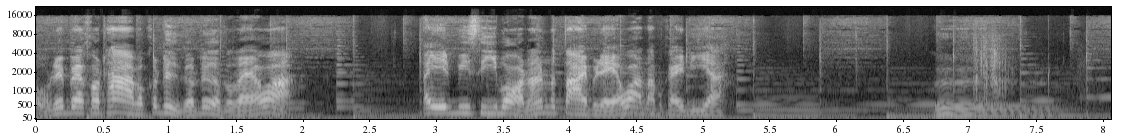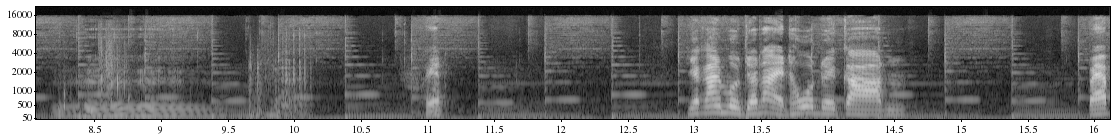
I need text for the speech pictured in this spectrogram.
ผมได้แบกเข้าท่ามันก็ถึงกับเดือดแล้วอะไอ NPC บอร์ดนั้นมันตายไปแล้วอะทำไงดีอะเออเพชรอย่างนั้นผมจะถ่ายโทษโดยการแป๊บ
